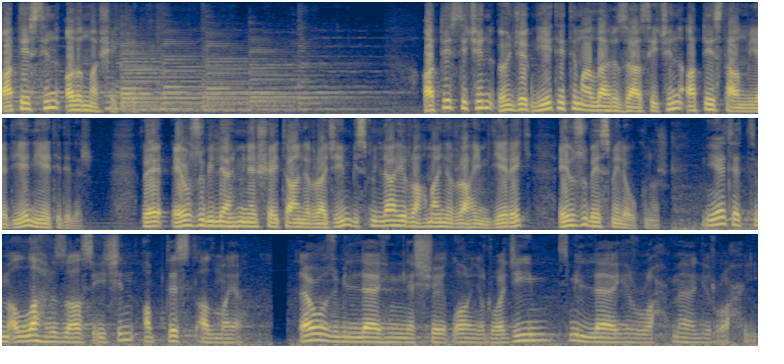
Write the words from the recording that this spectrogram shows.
Abdestin alınma şekli. Abdest için önce niyet ettim Allah rızası için abdest almaya diye niyet edilir. Ve Euzu billahi mineşşeytanirracim Bismillahirrahmanirrahim diyerek Euzu besmele okunur. Niyet ettim Allah rızası için abdest almaya. Euzu billahi mineşşeytanirracim. Bismillahirrahmanirrahim.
